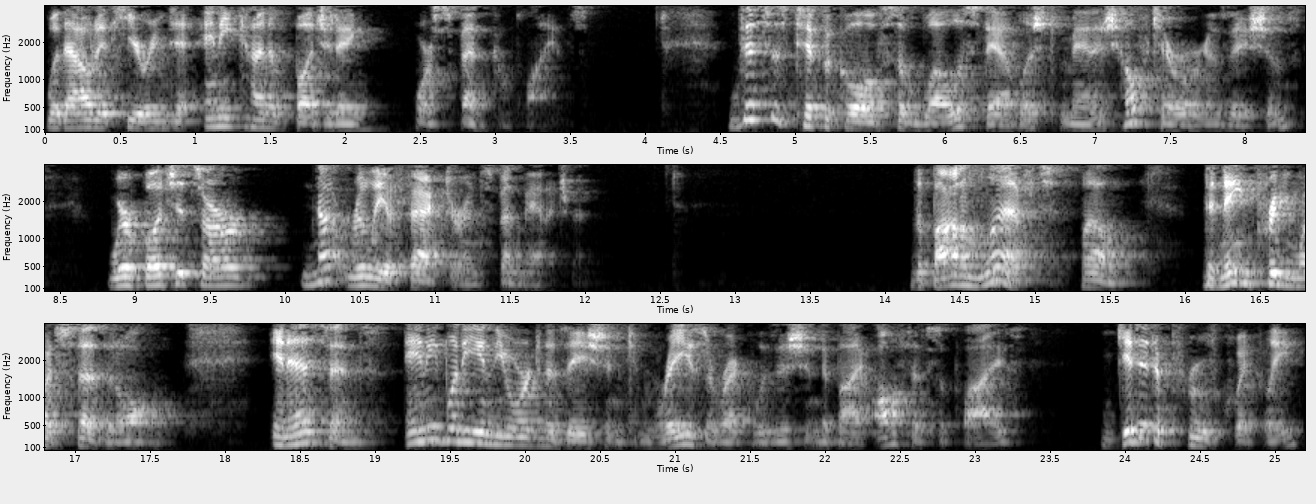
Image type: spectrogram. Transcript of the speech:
without adhering to any kind of budgeting or spend compliance. This is typical of some well established managed healthcare organizations where budgets are not really a factor in spend management. The bottom left, well, the name pretty much says it all. In essence, anybody in the organization can raise a requisition to buy office supplies, get it approved quickly,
